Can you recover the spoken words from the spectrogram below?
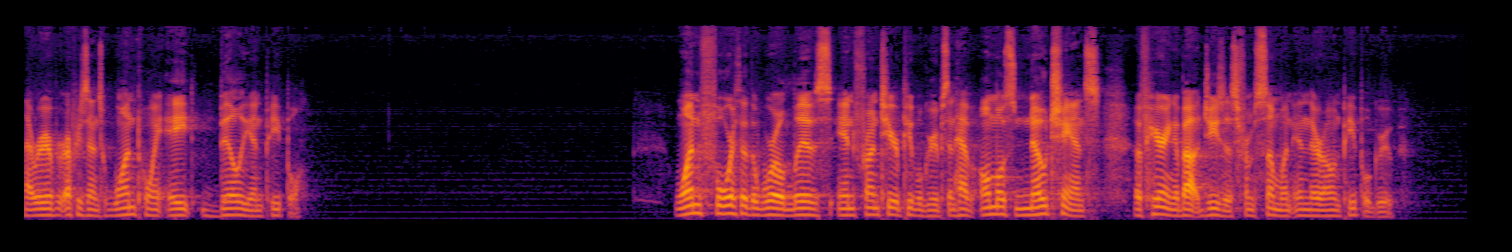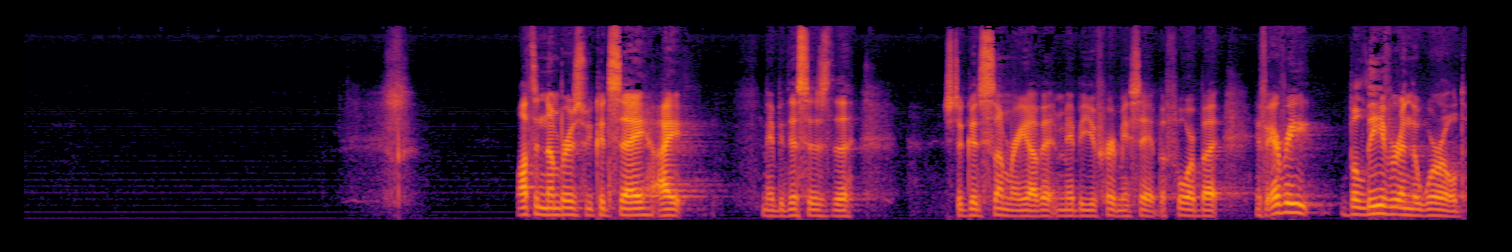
That represents 1.8 billion people. One fourth of the world lives in frontier people groups and have almost no chance of hearing about Jesus from someone in their own people group. Lots of numbers we could say. I maybe this is the just a good summary of it, and maybe you've heard me say it before, but if every believer in the world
